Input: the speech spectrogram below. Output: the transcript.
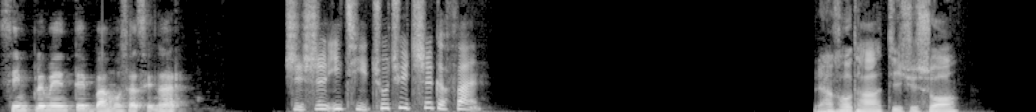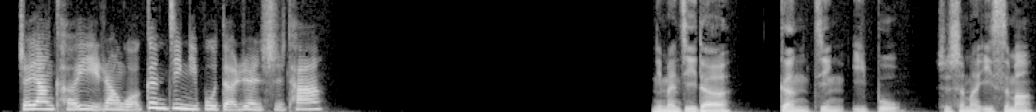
simplemente vamos a cenar. 只是一起出去吃个饭。然后他继续说这样可以让我更进一步的认识他。：“你们记得‘更进一步’是什么意思吗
